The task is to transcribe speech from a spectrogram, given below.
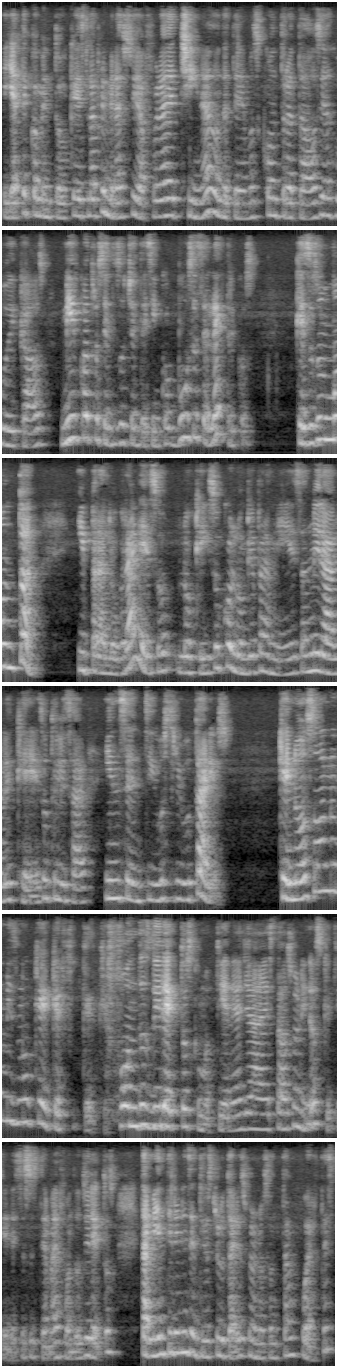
ella te comentó que es la primera ciudad fuera de China donde tenemos contratados y adjudicados 1.485 buses eléctricos, que eso es un montón. Y para lograr eso, lo que hizo Colombia para mí es admirable, que es utilizar incentivos tributarios que no son lo mismo que, que, fondos directos como tiene allá Estados Unidos, que tiene ese sistema de fondos directos. También tienen incentivos tributarios, pero no son tan fuertes.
